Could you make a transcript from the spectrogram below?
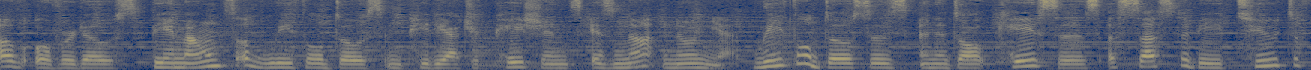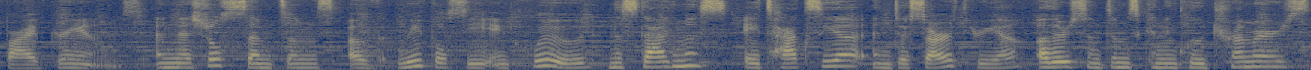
of overdose, the amounts of lethal dose in pediatric patients is not known yet. Lethal doses in adult cases assessed to be 2 to 5 grams. Initial symptoms of lethalcy include nystagmus, ataxia, and dysarthria. Other symptoms can include tremors,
